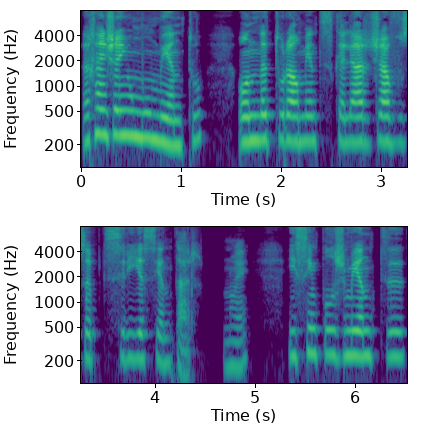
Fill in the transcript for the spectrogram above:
Arranjem um momento onde naturalmente se calhar já vos apeteceria sentar, não é? E simplesmente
